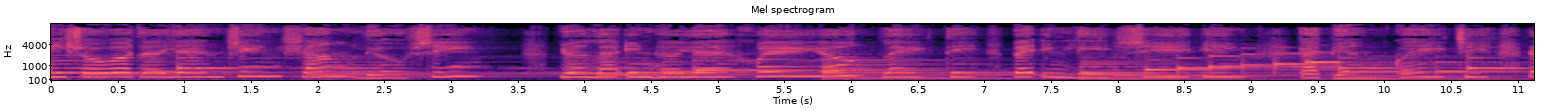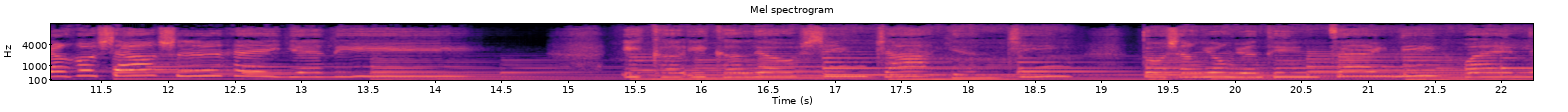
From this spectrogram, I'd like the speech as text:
你说我的眼睛像流星，原来银河也会有泪滴，被引力吸引，改变轨迹，然后消失黑夜里。一颗一颗流星眨眼睛，多想永远停在你怀里，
